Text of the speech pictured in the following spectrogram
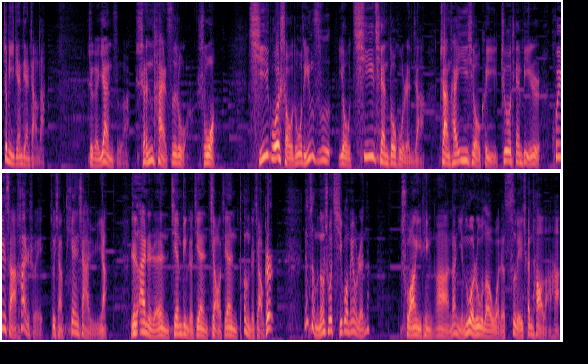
这么一点点长的。这个晏子啊，神态自若，说：“齐国首都临淄有七千多户人家，展开衣袖可以遮天蔽日，挥洒汗水就像天下雨一样，人挨着人，肩并着肩，脚尖碰着脚跟儿，你怎么能说齐国没有人呢？”楚王一听啊，那你落入了我的思维圈套了哈。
